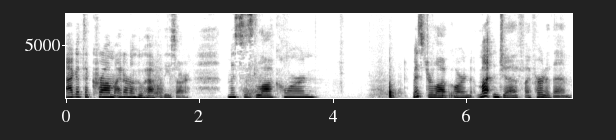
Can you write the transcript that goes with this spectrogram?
Agatha Crumm. I don't know who half of these are. Mrs. Lockhorn, Mr. Lockhorn, Mutt and Jeff. I've heard of them.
